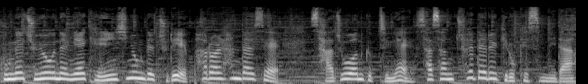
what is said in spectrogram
국내 주요 은행의 개인 신용대출이 8월 한 달 새 4조 원 급증해 사상 최대를 기록했습니다.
